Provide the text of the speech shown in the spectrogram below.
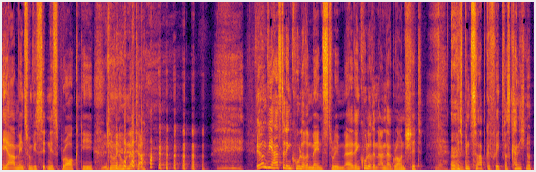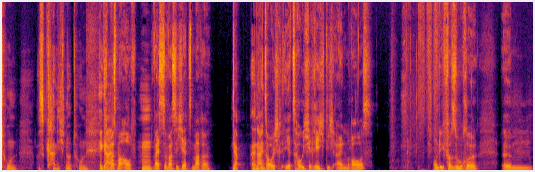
ja, Mainstream wie Sydney Sprague, die nur eine Hunderter. Irgendwie hast du den cooleren Mainstream, äh, den cooleren Underground-Shit. Ich bin zu abgefreakt. Was kann ich nur tun? Was kann ich nur tun? Egal. Pass mal auf. Weißt du, was ich jetzt mache? Ja, äh, nein. Jetzt hau ich, jetzt hau ich richtig einen raus. Und ich versuche, ähm,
